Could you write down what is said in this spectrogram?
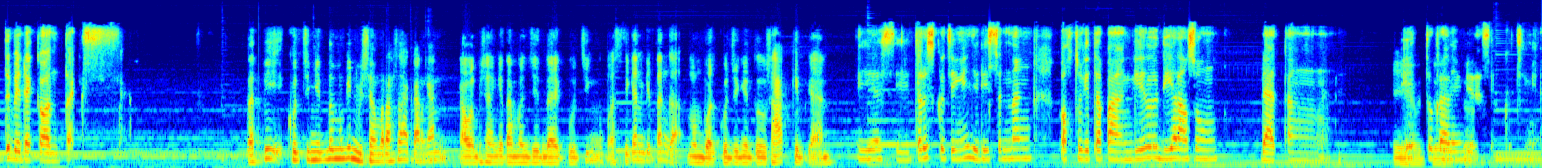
itu beda konteks tapi kucing itu mungkin bisa merasakan kan? Kalau misalnya kita mencintai kucing pasti kan kita nggak membuat kucing itu sakit kan? Iya sih. Terus kucingnya jadi senang waktu kita panggil dia langsung datang iya, itu betul, kali yang betul. dirasain kucingnya.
